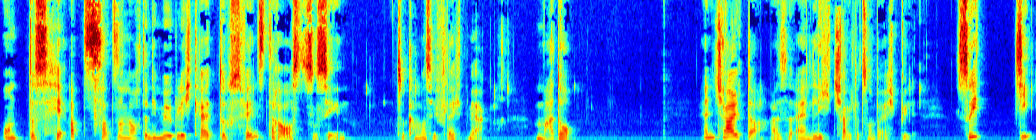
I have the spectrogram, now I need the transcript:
und das Herz hat dann auch dann die Möglichkeit, durchs Fenster rauszusehen. So kann man sich vielleicht merken. Mado. Ein Schalter, also ein Lichtschalter zum Beispiel. Switchi.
